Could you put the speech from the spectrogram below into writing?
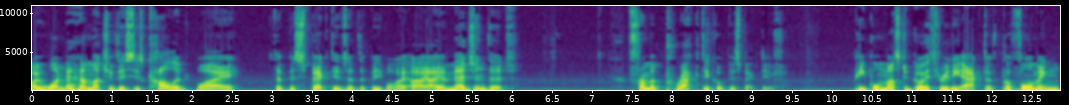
I wonder how much of this is coloured by the perspectives of the people. I, I, I imagine that from a practical perspective, people must go through the act of performing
